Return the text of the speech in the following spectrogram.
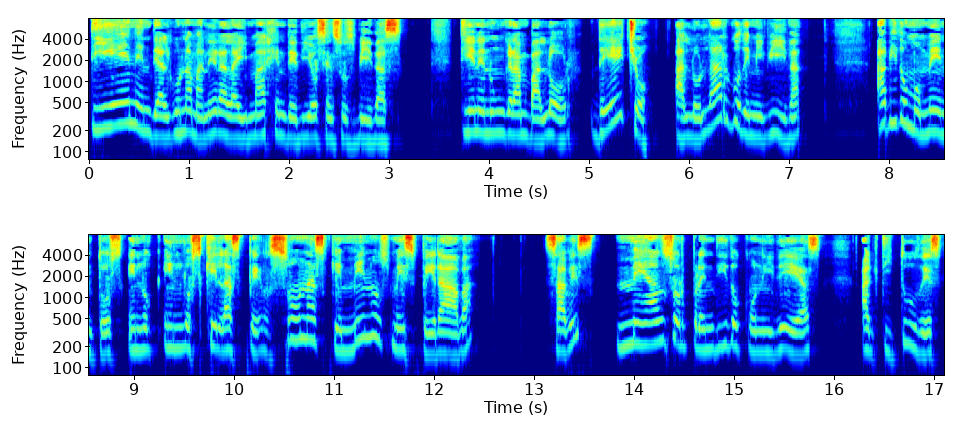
tienen de alguna manera la imagen de Dios en sus vidas, tienen un gran valor. De hecho, a lo largo de mi vida, ha habido momentos en, en los que las personas que menos me esperaba, ¿sabes? Me han sorprendido con ideas, actitudes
